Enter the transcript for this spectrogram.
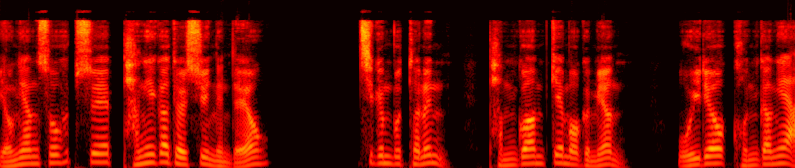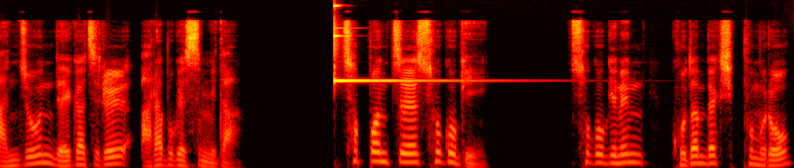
영양소 흡수에 방해가 될 수 있는데요. 지금부터는 밤과 함께 먹으면 오히려 건강에 안 좋은 네 가지를 알아보겠습니다. 첫 번째 소고기. 소고기는 고단백 식품으로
